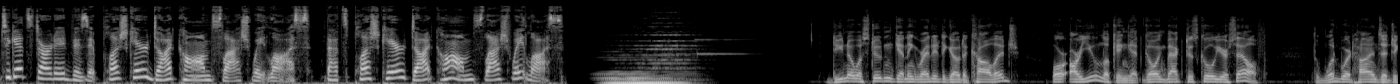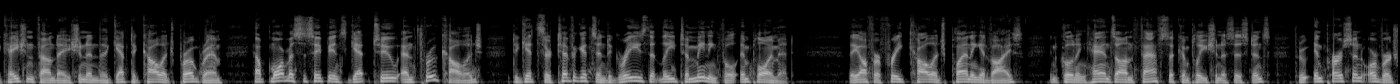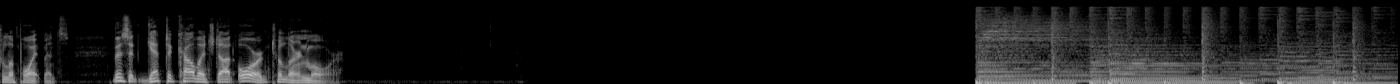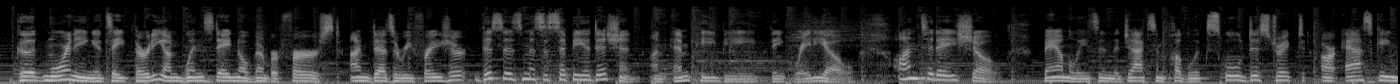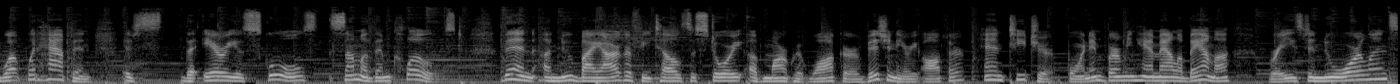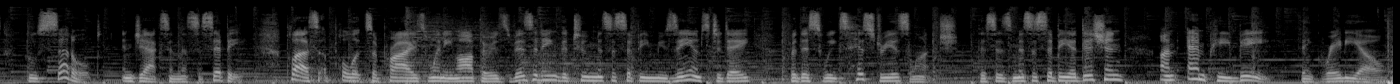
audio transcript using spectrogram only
To get started, visit plushcare.com slash weight loss. That's plushcare.com slash weight loss. Do you know a student getting ready to go to college? Or are you looking at going back to school yourself? The Woodward Hines Education Foundation and the Get to College program help more Mississippians get to and through college to get certificates and degrees that lead to meaningful employment. They offer free college planning advice, including hands on FAFSA completion assistance through in person or virtual appointments. Visit gettocollege.org to learn more. Good morning. It's 8:30 on Wednesday, November 1st. I'm Desiree Frazier. This is Mississippi Edition on MPB Think Radio. On today's show, families in the Jackson Public School District are asking what would happen if the area's schools, some of them closed. Then, a new biography tells the story of Margaret Walker, visionary author and teacher, born in Birmingham, Alabama, raised in New Orleans, who settled in Jackson, Mississippi. Plus, a Pulitzer Prize winning author is visiting the two Mississippi museums today for this week's History is Lunch. This is Mississippi Edition on MPB Think Radio.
